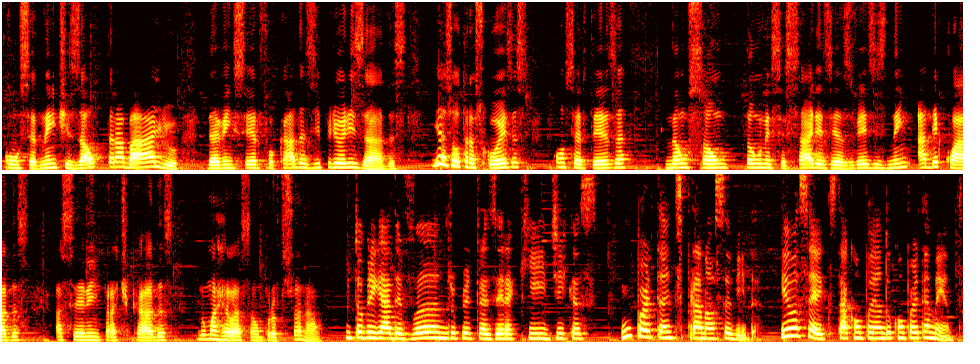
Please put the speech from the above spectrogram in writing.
concernentes ao trabalho devem ser focadas e priorizadas. E as outras coisas, com certeza, não são tão necessárias e às vezes nem adequadas a serem praticadas numa relação profissional. Muito obrigada, Evandro, por trazer aqui dicas importantes para a nossa vida. E você que está acompanhando o comportamento?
